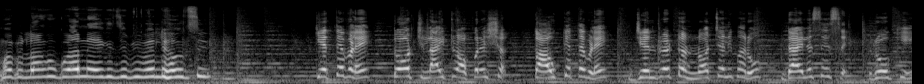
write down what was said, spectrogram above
ମୋ ପିଲାଙ୍କୁ କୁଆଡ଼େ ନେଇକି ଯିବି ବୋଲି ହେଉଛି କେତେବେଳେ ଟର୍ଚ୍ଚ ଲାଇଟ୍ର ଅପରେସନ୍ ତ ଆଉ କେତେବେଳେ ଜେନେରେଟର ନ ଚାଲିବାରୁ ଡାୟାଲିସିସ୍ରେ ରୋଗୀ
